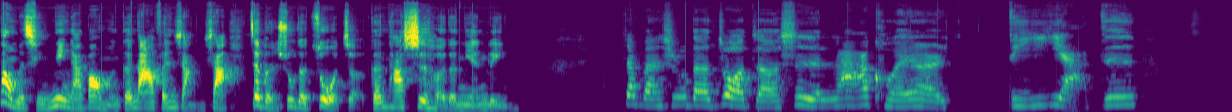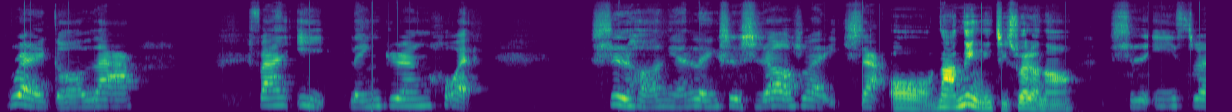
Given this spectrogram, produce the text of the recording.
那我们请宁来帮我们跟大家分享一下这本书的作者跟他适合的年龄。这本书的作者是拉奎尔·迪亚兹·瑞格拉。翻译林娟慧，适合年龄是十二岁以上。哦，那宁你几岁了呢？十一岁。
